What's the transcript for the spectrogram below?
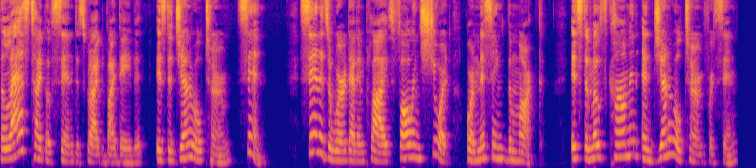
The last type of sin described by David is the general term sin. Sin is a word that implies falling short or missing the mark. It's the most common and general term for sin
